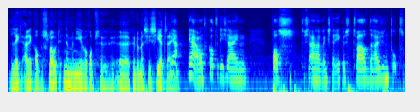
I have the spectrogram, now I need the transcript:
ligt eigenlijk al besloten in de manier waarop ze eh, gedomesticeerd zijn. Ja, ja, want katten die zijn pas tussen aanhalingstekens 12.000 tot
